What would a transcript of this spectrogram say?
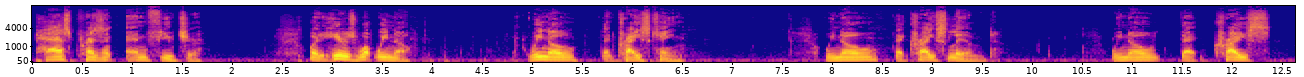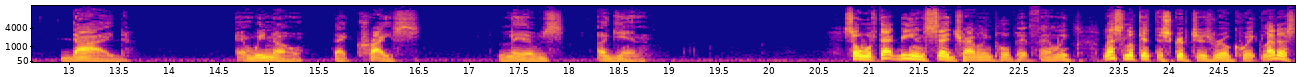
past, present, and future. But here's what we know. We know that Christ came, we know that Christ lived, we know that Christ died, and we know that Christ lives again. So, with that being said, traveling pulpit family, let's look at the scriptures real quick. Let us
